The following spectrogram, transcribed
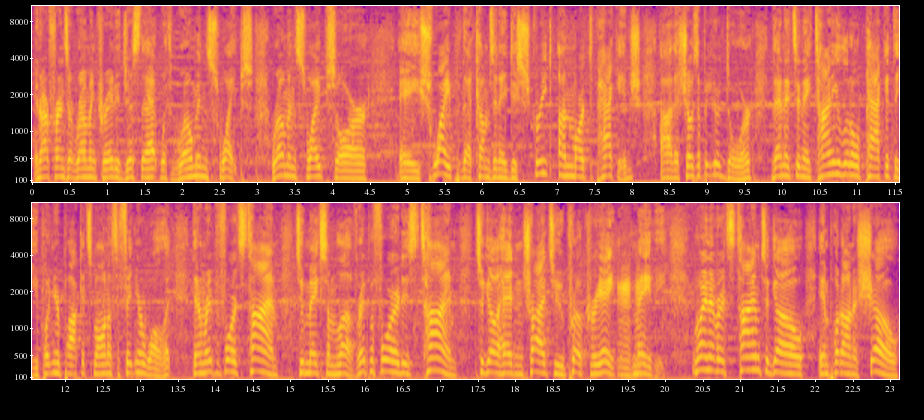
And our friends at Roman created just that with Roman Swipes. Roman Swipes are a swipe that comes in a discreet, unmarked package uh, that shows up at your door. Then it's in a tiny little packet that you put in your pocket, small enough to fit in your wallet. Then, right before it's time to make some love, right before it is time to go ahead and try to procreate, maybe. Whenever it's time to go and put on a show,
